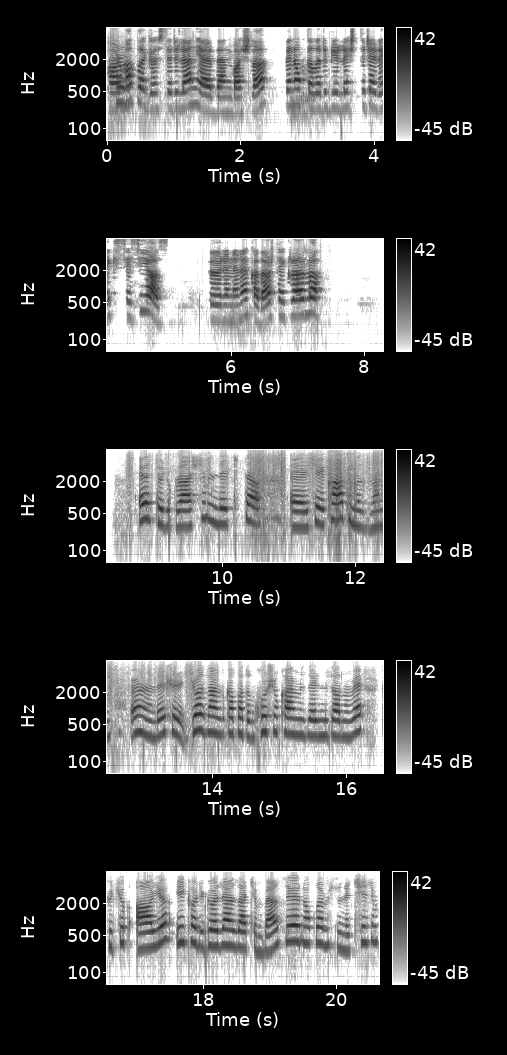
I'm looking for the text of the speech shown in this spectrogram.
Parmakla gösterilen yerden başla ve noktaları birleştirerek sesi yaz. Öğrenene kadar tekrarla. Evet çocuklar şimdi kitap e, şey kartımızın önünde şöyle gözlerinizi kapatın. Kurşun kalem üzerinize alın ve küçük A'yı ilk önce gözlerinizi açın. Ben size noktaların üstüne çizeyim.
